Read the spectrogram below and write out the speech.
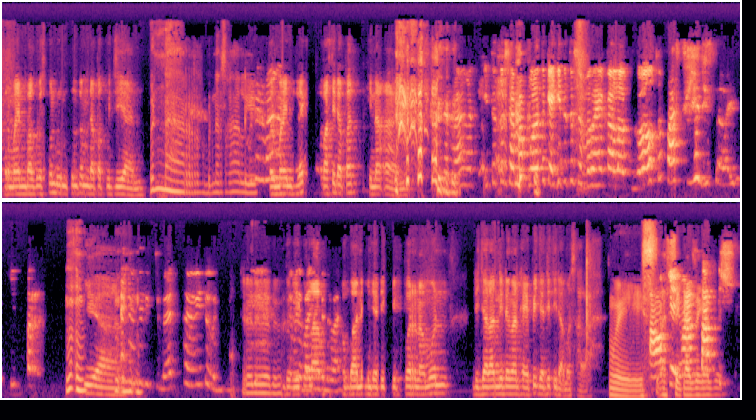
bermain bagus pun belum tentu mendapat pujian Benar, benar sekali. Bermain jelek pasti dapat hinaan bener banget. Itu tuh sepak bola tuh kayak gitu tuh sebenarnya kalau gol tuh pastinya disalahin kiper. Iya Aduh, itu Aduh, aduh. beban menjadi kiper namun dijalani dengan happy jadi tidak masalah Wis, Oke, asik, asik, mantap. asik.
